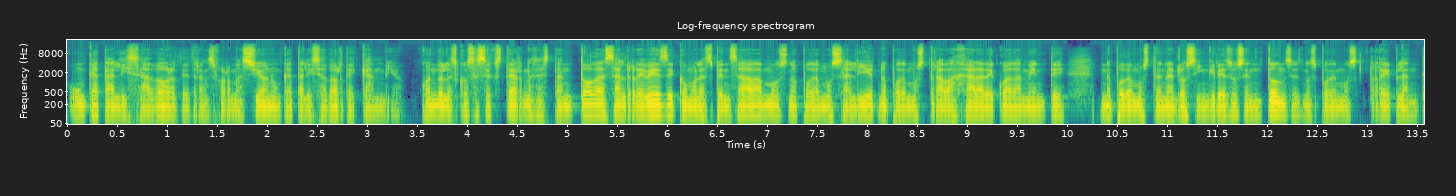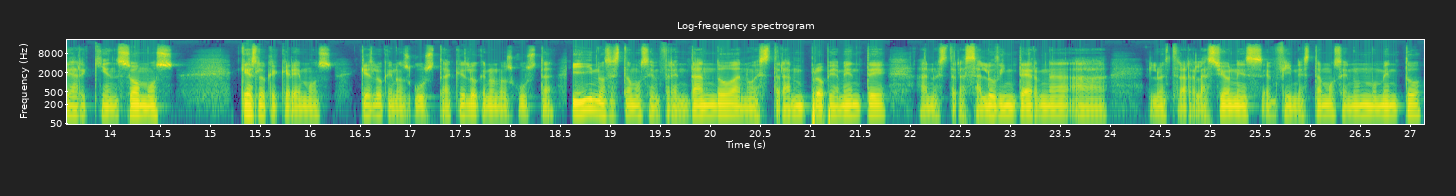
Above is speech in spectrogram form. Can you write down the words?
un catalizador de transformación, un catalizador de cambio. Cuando las cosas externas están todas al revés de como las pensábamos, no podemos salir, no podemos trabajar adecuadamente, no podemos tener los ingresos, entonces nos podemos replantear quién somos, qué es lo que queremos, qué es lo que nos gusta, qué es lo que no nos gusta, y nos estamos enfrentando a nuestra propia mente, a nuestra salud interna, a nuestras relaciones, en fin, estamos en un momento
